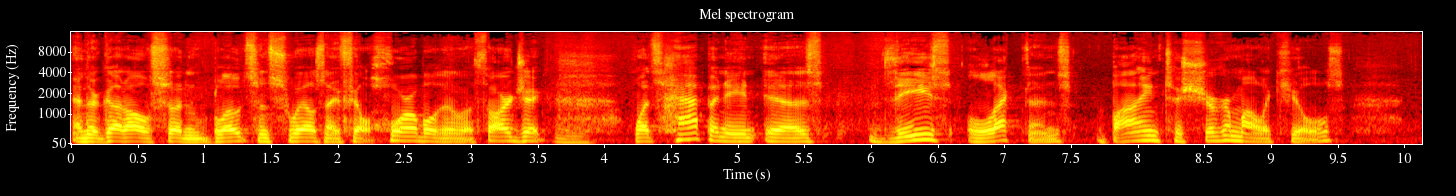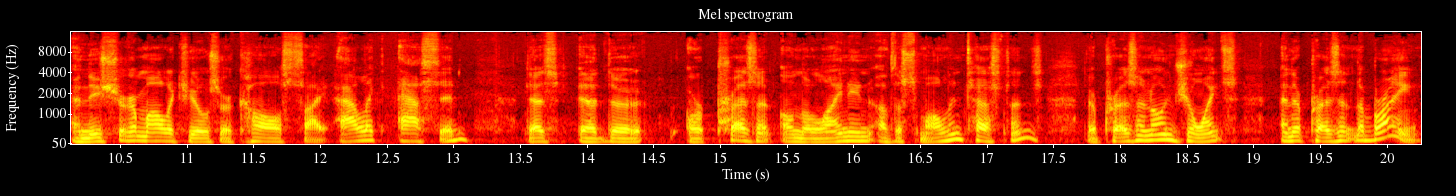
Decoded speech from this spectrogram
and their gut all of a sudden bloats and swells, and they feel horrible, they're lethargic. Mm. What's happening is these lectins bind to sugar molecules, and these sugar molecules are called sialic acid. That's uh, the are present on the lining of the small intestines. They're present on joints, and they're present in the brain.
